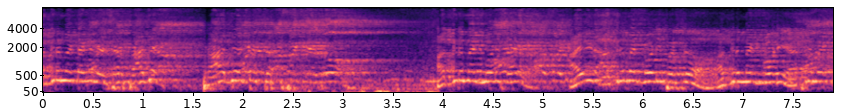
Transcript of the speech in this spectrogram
ಅಗ್ರಿಮೆಂಟ್ ಆಗಿದೆ ಸರ್ ಪ್ರಾಜೆಕ್ಟ್ ಪ್ರಾಜೆಕ್ಟ್ ಅಗ್ರಿಮೆಂಟ್ ನೋಡಿ ಸರ್. ಐಡ್ ಅಗ್ರಿಮೆಂಟ್ ನೋಡಿ ಫಸ್ಟ್ ಅಗ್ರಿಮೆಂಟ್ ನೋಡಿ ಅಗ್ರಿಮೆಂಟ್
